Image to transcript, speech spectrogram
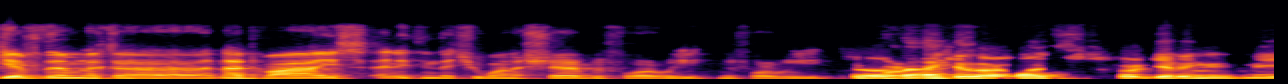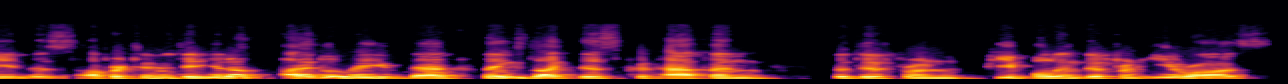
give them, like uh, an advice, anything that you want to share before we before we. Sure. Thank you very much for giving me this opportunity. You know, I believe that things like this could happen to different people in different eras.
